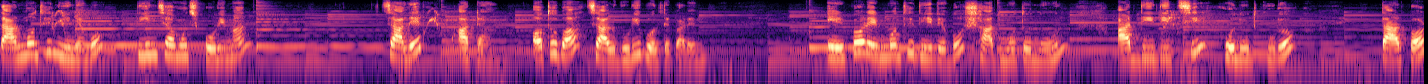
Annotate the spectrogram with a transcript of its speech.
তার মধ্যে নিয়ে নেব তিন চামচ পরিমাণ চালের আটা অথবা চালগুড়ি বলতে পারেন। এরপর এর মধ্যে দিয়ে দেব স্বাদ মতো নুন, আর দিয়ে দিচ্ছি হলুদ গুঁড়ো। তারপর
